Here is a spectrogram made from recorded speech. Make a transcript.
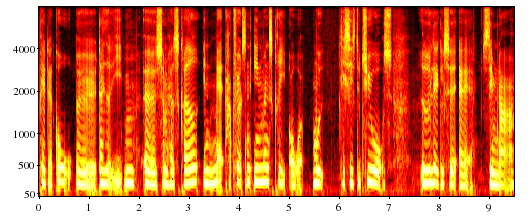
pædagog, øh, der hedder Iben, øh, som havde skrevet en har ført sådan en enmandskrig over mod de sidste 20 års ødelæggelse af seminarer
